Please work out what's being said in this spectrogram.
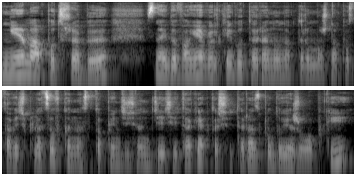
Nie ma potrzeby znajdowania wielkiego terenu, na którym można postawić placówkę na 150 dzieci, tak jak to się teraz buduje żłobki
